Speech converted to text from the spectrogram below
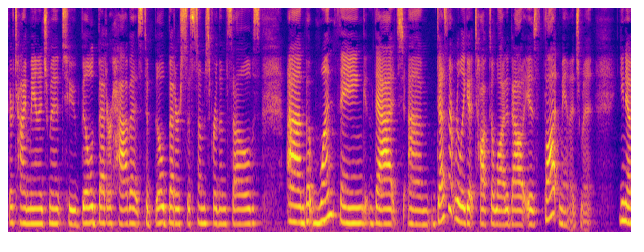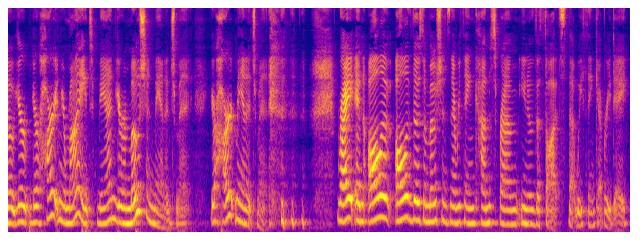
their time management to build better habits to build better systems for themselves um, but one thing that um, doesn't really get talked a lot about is thought management you know your your heart and your mind man your emotion management your heart management right? And all of all of those emotions and everything comes from you know the thoughts that we think every day.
